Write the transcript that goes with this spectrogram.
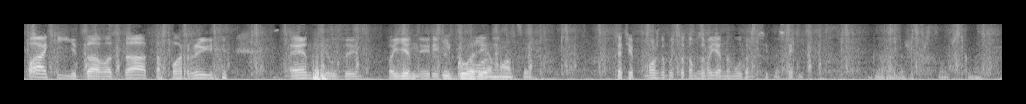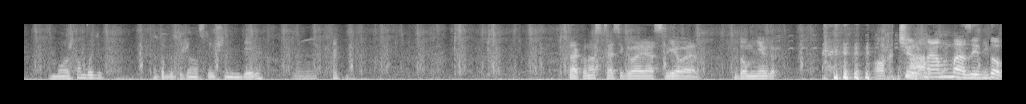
спаки, еда, вода, топоры, Энфилды, военные ребята. И горе эмоций. Кстати, можно будет потом за военным лутом действительно сходить. Гора даже, просто лучше сказать. Можно будет. Это будет уже на следующей неделе. Так, у нас, кстати говоря, слева дом негр. Ох, Черномазый дом.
